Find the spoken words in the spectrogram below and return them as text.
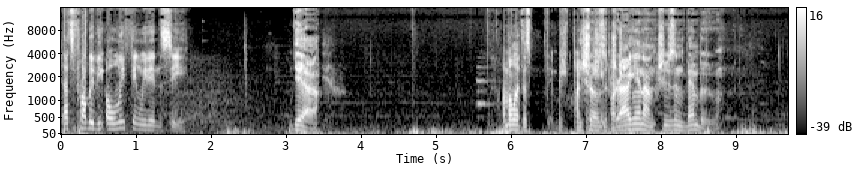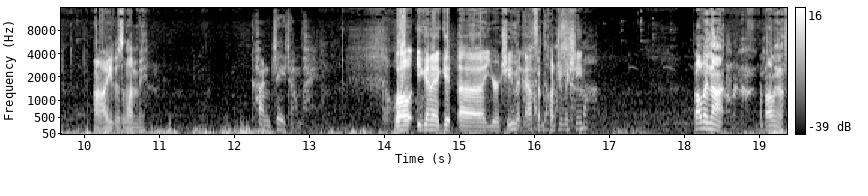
That's probably the only thing we didn't see. Yeah. I'm gonna let this Punch he chose a dragon. I'm choosing bamboo. Oh, he doesn't let me. Well, you're gonna get uh, your achievement now for the punching machine? Probably not. I'm probably gonna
